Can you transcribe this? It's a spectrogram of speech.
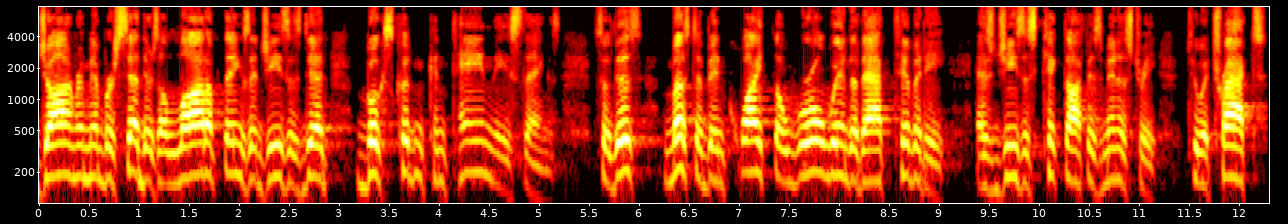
John, remember, said there's a lot of things that Jesus did. Books couldn't contain these things. So this must have been quite the whirlwind of activity as Jesus kicked off his ministry to attract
